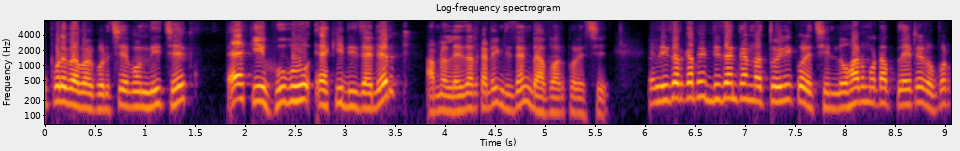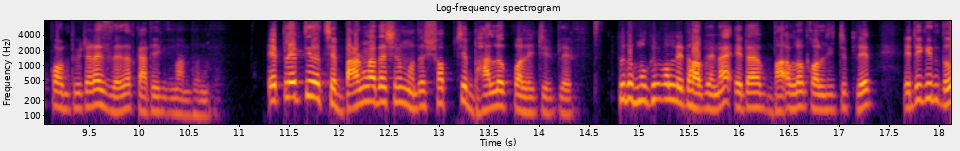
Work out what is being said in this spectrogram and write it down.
উপরে ব্যবহার করেছি এবং নিচে একই হুবহু একই ডিজাইনের আমরা লেজার কাটিং ডিজাইন ব্যবহার করেছি। লেজার কাটিং ডিজাইনটা আমরা তৈরি করেছি লোহার মোটা প্লেটের উপর কম্পিউটারাইজ লেজার কাটিং মাধ্যমে। এই প্লেটটি হচ্ছে বাংলাদেশের মধ্যে সবচেয়ে ভালো কোয়ালিটির প্লেট শুধু মুখে বললে তো হবে না, এটা ভালো কোয়ালিটির প্লেট এটি কিন্তু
